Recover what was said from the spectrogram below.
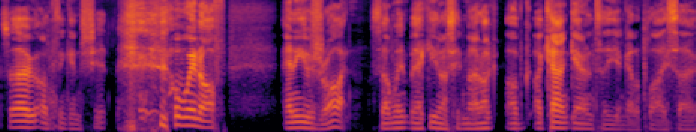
So I'm thinking, shit. I went off and he was right. So I went back in. I said, mate, I, I, I can't guarantee you're going to play. So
